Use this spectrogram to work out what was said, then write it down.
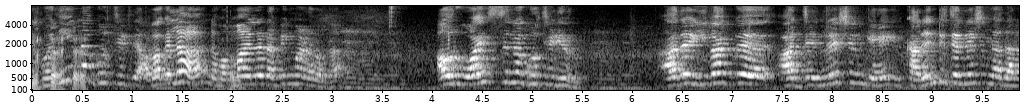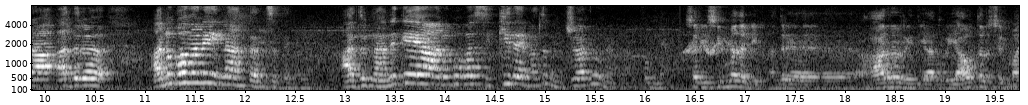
ಧ್ವನಿಯಿಂದ ಗುರ್ತಿಡ್ದೆ. ಅವಾಗೆಲ್ಲ ನಮ್ಮಮ್ಮ ಎಲ್ಲ ಡಬ್ಬಿಂಗ್ ಮಾಡುವಾಗ ಅವ್ರ ವಾಯ್ಸ್ನ ಗುರ್ತು ಹಿಡಿಯೋರು ಆದ್ರೆ ಇವಾಗ ಆ ಜನರೇಷನ್ಗೆ ಕರೆಂಟ್ ಜನರೇಷನ್ ಅದರ ಅದರ ಅನುಭವನೇ ಇಲ್ಲ ಅಂತ ಅನ್ಸುತ್ತೆ. ಅದು ನನಗೆ ಆ ಅನುಭವ ಸಿಕ್ಕಿದೆ ಅನ್ನೋದು ನಿಜವಾಗ್ಲೂ ನನ್ನ ಪುಣ್ಯ. ಸರಿ ಸಿನಿಮಾದಲ್ಲಿ ಅಂದ್ರೆ ಹಾರರ್ ಇದೆಯಾ ಅಥವಾ ಯಾವ ತರ ಸಿನಿಮಾ?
